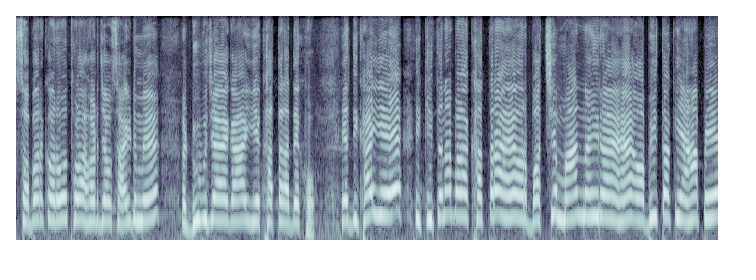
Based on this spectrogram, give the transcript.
सबर करो, थोड़ा हट जाओ साइड में, डूब जाएगा ये खतरा देखो। ये दिखाइए ये कितना बड़ा खतरा है और बच्चे मान नहीं रहे हैं। अभी तक यहाँ पे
